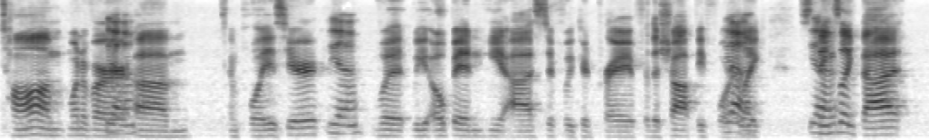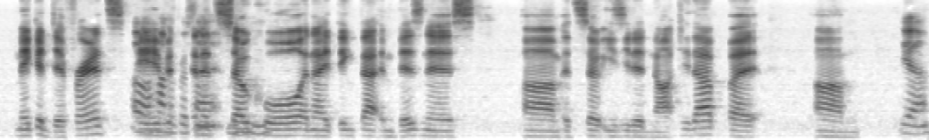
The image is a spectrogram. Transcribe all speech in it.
Tom, one of our um employees here, yeah what we opened, he asked if we could pray for the shop before. Yeah. Like Yeah. things like that make a difference. Oh, 100%. And it's so Mhm. cool. And I think that in business, um, it's so easy to not do that. But um, yeah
